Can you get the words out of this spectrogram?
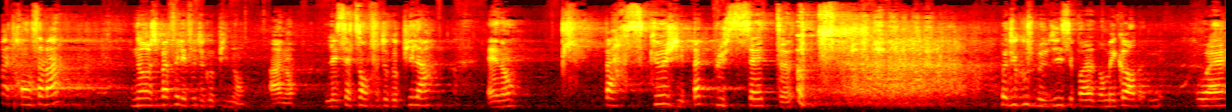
Patron, ça va? Non, j'ai pas fait les photocopies, non. Ah non. Les 700 photocopies, là? Eh non parce que j'ai pas de plus 7. bah, du coup, je me dis, c'est pas dans mes cordes. Ouais.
